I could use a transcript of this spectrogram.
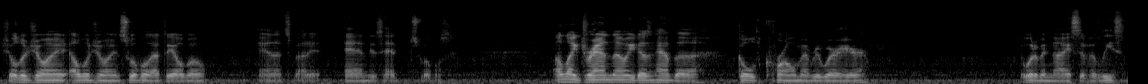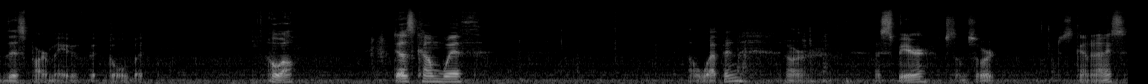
shoulder joint, elbow joint, swivel at the elbow, and that's about it. And his head swivels. Unlike Dran, though, he doesn't have the gold chrome everywhere here. It would have been nice if at least this part may have been gold, but oh well. It does come with a weapon or a spear of some sort, which is kind of nice.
